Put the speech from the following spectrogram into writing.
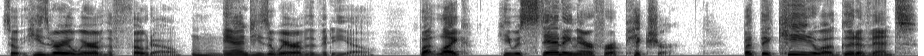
so he's very aware of the photo mm-hmm. and he's aware of the video. But like he was standing there for a picture. But the key to a good event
